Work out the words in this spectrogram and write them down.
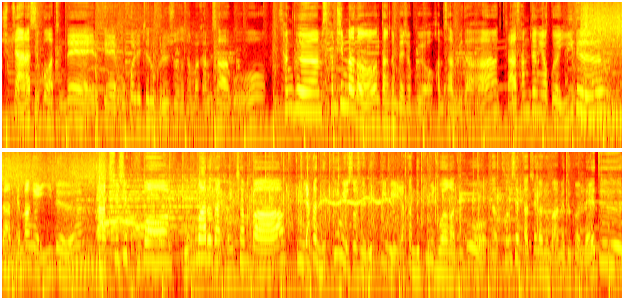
쉽지 않았을 것 같은데 이렇게 고퀄리티로 그려주셔서 정말 감사하고 상금 30만원 당첨되셨고요. 감사합니다. 자 3등이었고요. 2등. 자 대망의 2등. 자 79번 목마르다 강찬바 좀 약간 느낌이 있었어요 느낌이. 약간 느낌이 좋아가지고. 컨셉 자체가 좀 마음에 들고요. 레드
